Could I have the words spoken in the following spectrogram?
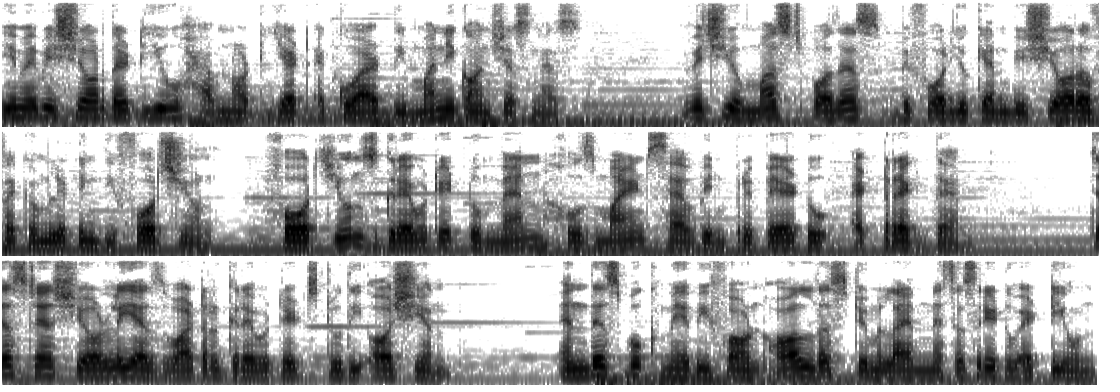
you may be sure that you have not yet acquired the money consciousness, which you must possess before you can be sure of accumulating the fortune. Fortunes gravitate to men whose minds have been prepared to attract them, just as surely as water gravitates to the ocean. In this book may be found all the stimuli necessary to attune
